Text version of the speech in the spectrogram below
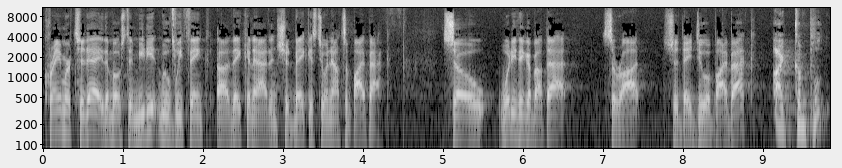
Cramer today, the most immediate move we think uh, they can add and should make is to announce a buyback. So, what do you think about that, Sarat? Should they do a buyback? I completely.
